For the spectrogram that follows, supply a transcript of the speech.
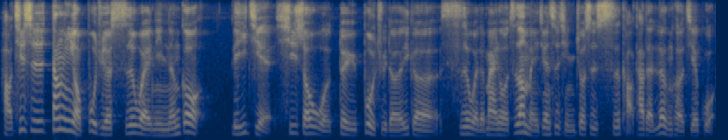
好，其实当你有布局的思维，你能够理解、吸收我对于布局的一个思维的脉络，知道每一件事情就是思考它的任何结果，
